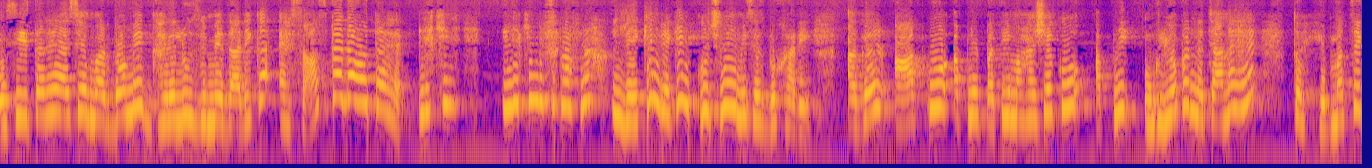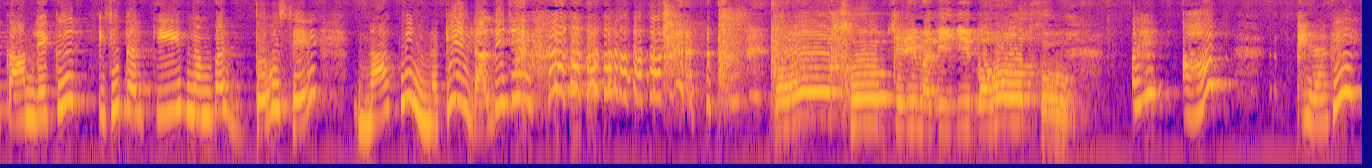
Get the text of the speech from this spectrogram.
इसी तरह ऐसे मर्दों में घरेलू ज़िम्मेदारी का एहसास पैदा होता है लेकिन लेकिन मिसेस लेकिन लेकिन कुछ नहीं मिसेस बुखारी। अगर आपको अपने पति महाशय को अपनी उंगलियों पर नचाना है तो हिम्मत से काम लेकर इसी तरकीब नंबर दो से नाक में नकेल डाल दीजिए। बहुत खूब श्रीमती जी बहुत खूब। अरे आप फिर आ गए?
